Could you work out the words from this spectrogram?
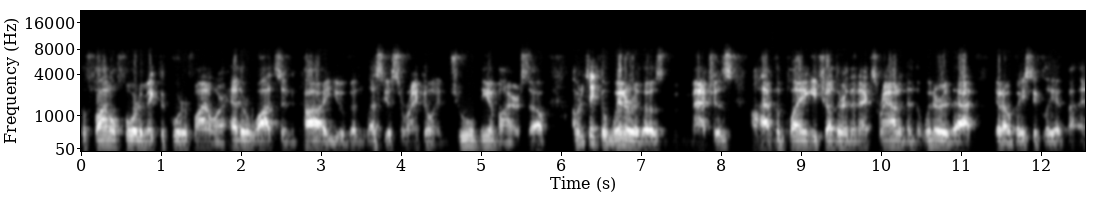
the final four to make the quarterfinal are Heather Watson, Kaja Juvan, Lesia Tsurenko, and Jule Niemeier. So I'm going to take the winner of those matches. I'll have them playing each other in the next round, and then the winner of that, you know, basically a, a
